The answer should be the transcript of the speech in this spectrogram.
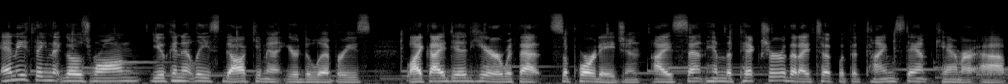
anything that goes wrong, you can at least document your deliveries. Like I did here with that support agent. I sent him the picture that I took with the timestamp camera app.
